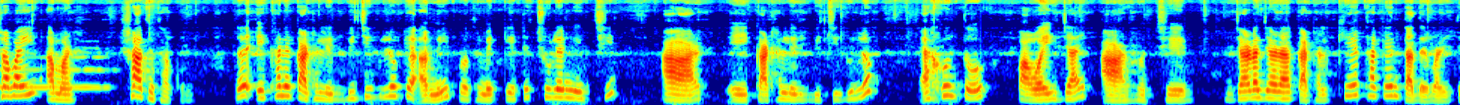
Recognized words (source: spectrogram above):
সবাই আমার সাথে থাকুন। তো এখানে কাঁঠালের বিচিগুলোকে আমি প্রথমে কেটে ছুলে নিচ্ছি। আর এই কাঁঠালের বিচিগুলো এখন তো পাওয়াই যায়। আর হচ্ছে যারা যারা কাঁঠাল খেয়ে থাকেন তাদের বাড়িতে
